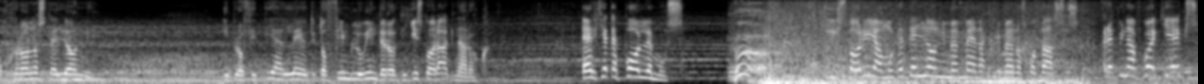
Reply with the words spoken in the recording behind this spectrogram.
Ο χρόνος τελειώνει. Η προφητεία λέει ότι το Φιμπλουίντερ οδηγεί στο Ράγναροκ. Έρχεται πόλεμος. Η ιστορία μου δεν τελειώνει με μένα κρυμμένο στο δάσος. Πρέπει να βγω εκεί έξω.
